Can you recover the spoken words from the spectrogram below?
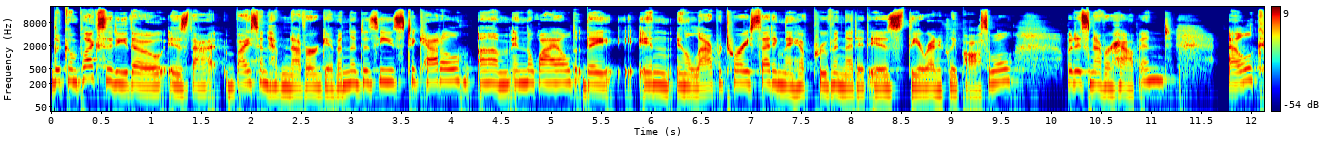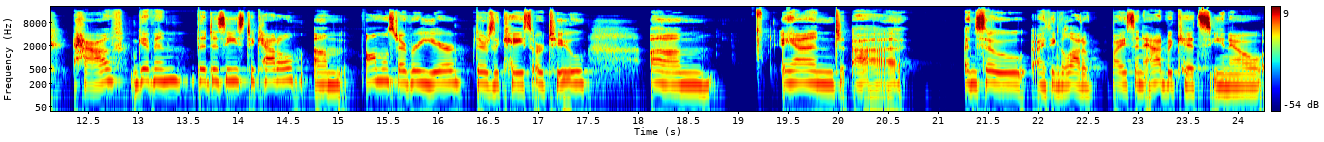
the complexity, though, is that bison have never given the disease to cattle um, in the wild. They, in in a laboratory setting, they have proven that it is theoretically possible, but it's never happened. Elk have given the disease to cattle um, almost every year. There's a case or two, um, and uh, and so I think a lot of bison advocates, you know,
